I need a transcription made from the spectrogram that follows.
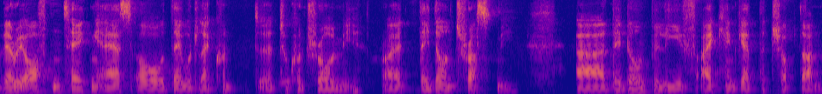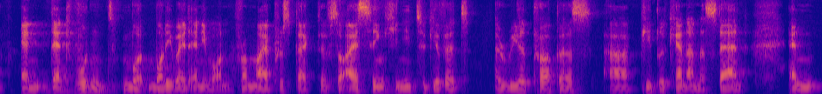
very often taken as oh they would like con- uh, to control me, right? They don't trust me. Uh, they don't believe I can get the job done, and that wouldn't mo- motivate anyone from my perspective. So I think you need to give it a real purpose uh, people can understand, and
